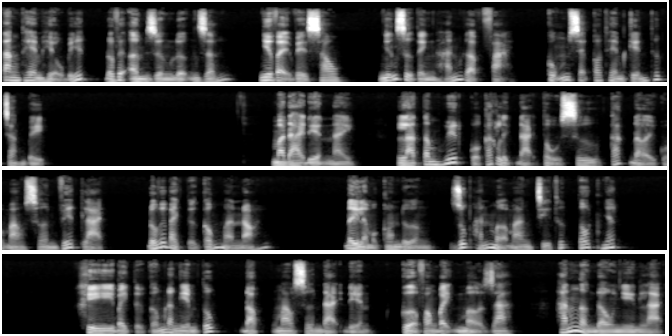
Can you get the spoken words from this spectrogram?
Tăng thêm hiểu biết đối với âm dương lưỡng giới. Như vậy về sau, những sự tình hắn gặp phải cũng sẽ có thêm kiến thức trang bị. Mà đại điện này là tâm huyết của các lịch đại tổ sư các đời của mao sơn viết lại. Đối với bạch tử cống mà nói đây là một con đường giúp hắn mở mang tri thức tốt nhất. Khi bạch tử cống đang nghiêm túc đọc mao sơn đại điển, cửa phòng bệnh mở ra, hắn ngẩng đầu nhìn lại.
